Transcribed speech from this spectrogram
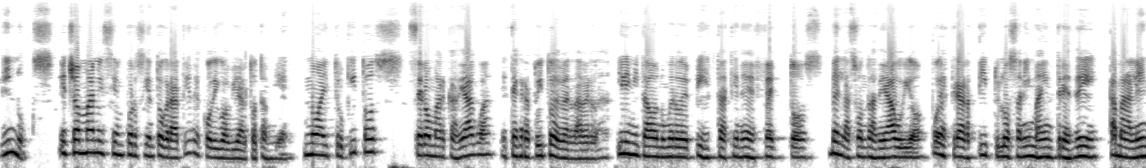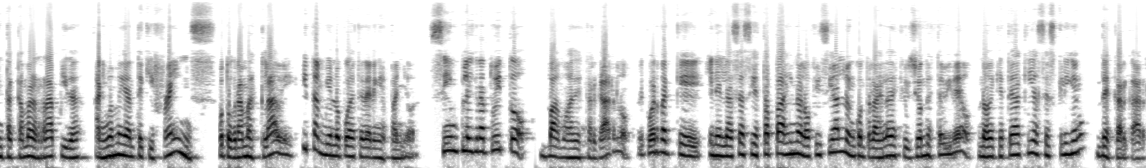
Linux. Hecho a mano y 100% gratis de código abierto también. No hay truquitos, cero marcas de agua. Este es gratuito de verdad, verdad. Ilimitado número de pistas, tiene efectos, ves las ondas de audio, puedes crear títulos, animas en 3D, cámara lenta, cámara rápida, animas mediante keyframes, fotogramas clave y también lo puedes tener en español. Simple y gratuito. Vamos a descargarlo. Recuerda que el enlace hacia esta página, la oficial, lo encontrarás en la descripción de este video. Una vez que estés aquí, haces clic en descargar.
